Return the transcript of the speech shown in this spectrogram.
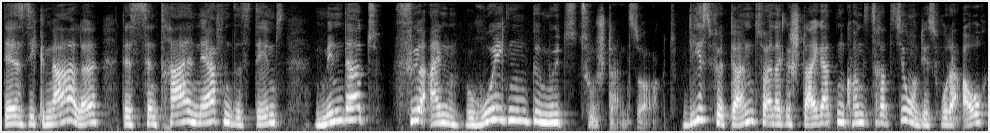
der Signale des zentralen Nervensystems mindert, für einen ruhigen Gemütszustand sorgt. Dies führt dann zu einer gesteigerten Konzentration. Dies wurde auch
